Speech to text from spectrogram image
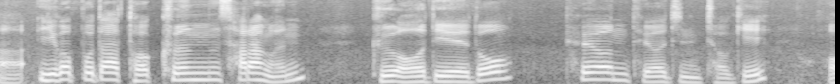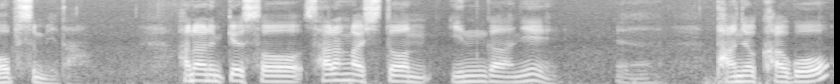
아, 이것보다 더 큰 사랑은 그 어디에도 표현되어진 적이 없습니다. 하나님께서 사랑하시던 인간이 예, 반역하고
